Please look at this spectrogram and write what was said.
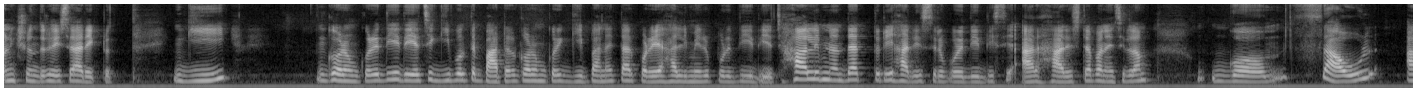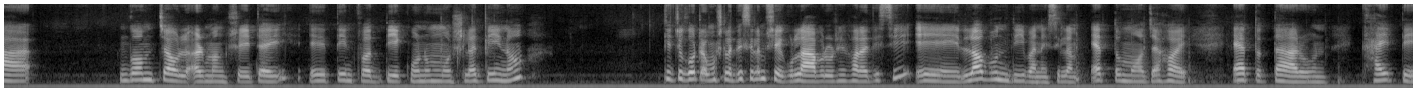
অনেক সুন্দর হয়েছে, আর একটু ঘি গরম করে দিয়ে দিয়েছে। ঘি বলতে বাটার গরম করে ঘি বানাই তারপরে হালিমের উপরে দিয়ে দিয়েছে। হালিম না, দাত্তরি হারিসের উপরে দিয়ে দিয়েছি আর হারিসটা বানিয়েছিলাম গম, চাউল আর গম, চাউল আর মাংস, এটাই। এই তিন পদ দিয়ে কোনো মশলা দিই না। কিছু গোটা মশলা দিয়েছিলাম, সেগুলো আবার উঠে ফেলা দিছি। এ লবণ দিয়ে বানিয়েছিলাম এত মজা হয়, এত দারুণ। খাইতে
